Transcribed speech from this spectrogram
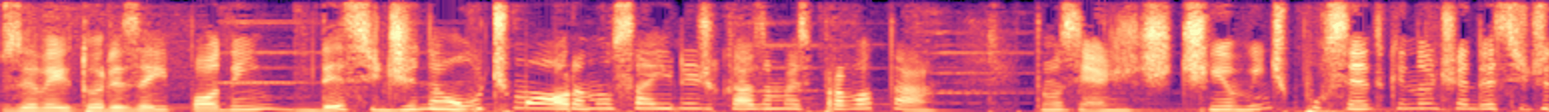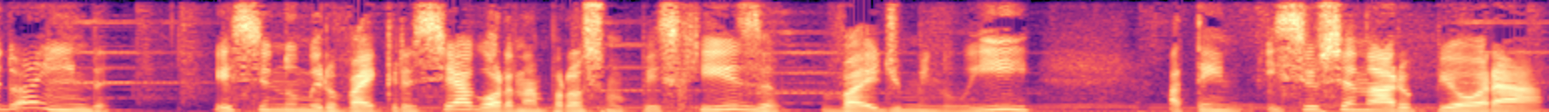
os eleitores aí podem decidir na última hora não saírem de casa mais para votar. Então, assim, a gente tinha 20% que não tinha decidido ainda esse número vai crescer agora na próxima pesquisa, vai diminuir, e se o cenário piorar,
